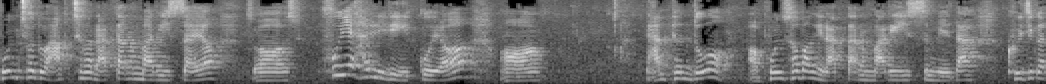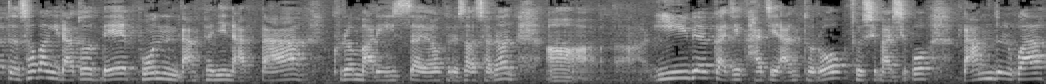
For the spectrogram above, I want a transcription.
본초도 악처가 났다는 말이 있어요. 어, 후회할 일이 있고요. 어, 남편도 어, 본 서방이 낫다는 말이 있습니다. 거지 같은 서방이라도 내 본 남편이 낫다 그런 말이 있어요. 그래서 저는 어, 이별까지 가지 않도록 조심하시고 남들과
